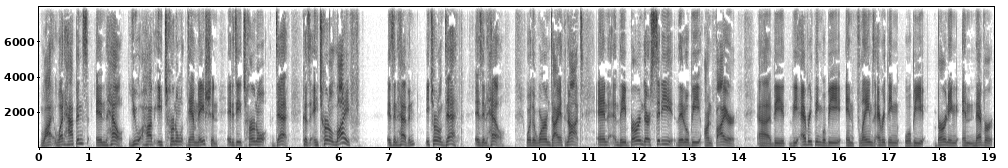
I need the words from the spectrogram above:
Why? What happens in hell? You have eternal damnation. It is eternal death because eternal life is in heaven. Eternal death is in hell, where the worm dieth not, and they burn their city; it'll be on fire. Uh, the the everything will be in flames. Everything will be burning and never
